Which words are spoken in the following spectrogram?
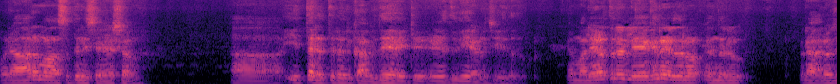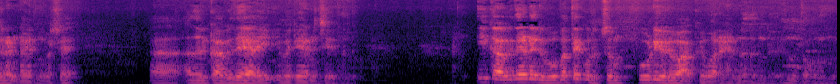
ഒരാറ് മാസത്തിന് ശേഷം ഇത്തരത്തിലൊരു കവിതയായിട്ട് എഴുതുകയാണ് ചെയ്തത്. മലയാളത്തിലൊരു ലേഖനം എഴുതണം എന്നൊരു ഒരു ആലോചന ഉണ്ടായിരുന്നു. പക്ഷേ അതൊരു കവിതയായി വരികയാണ് ചെയ്തത്. ഈ കവിതയുടെ രൂപത്തെക്കുറിച്ചും കൂടി ഒരു വാക്ക് പറയേണ്ടതുണ്ട് എന്ന് തോന്നുന്നു.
